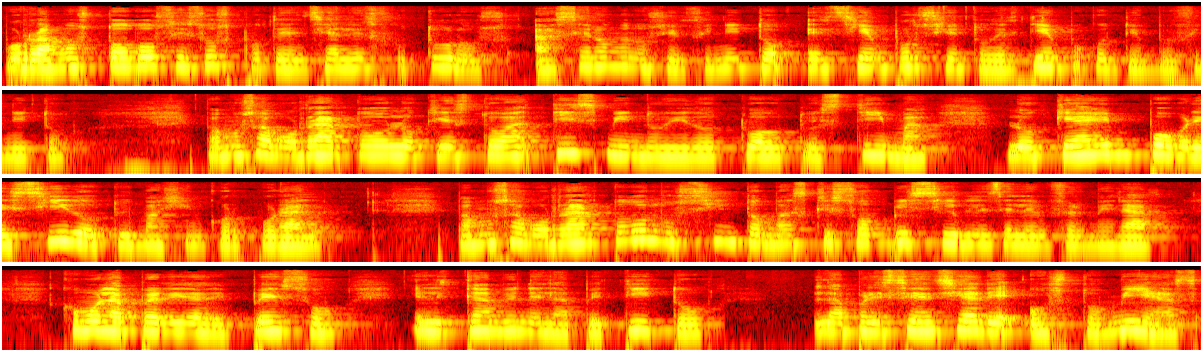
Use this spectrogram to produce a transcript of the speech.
Borramos todos esos potenciales futuros a cero menos infinito el 100% del tiempo con tiempo infinito. Vamos a borrar todo lo que esto ha disminuido tu autoestima, lo que ha empobrecido tu imagen corporal. Vamos a borrar todos los síntomas que son visibles de la enfermedad, como la pérdida de peso, el cambio en el apetito, la presencia de ostomías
